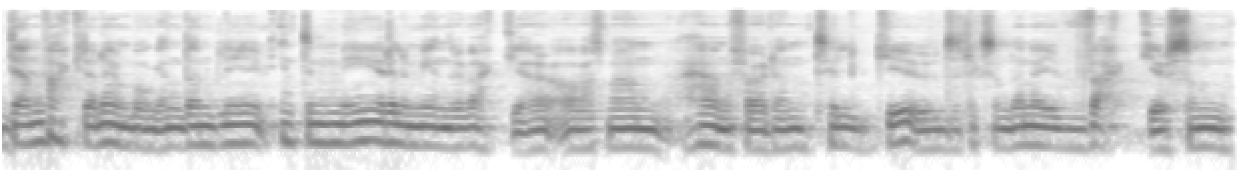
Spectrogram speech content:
den vackra regnbågen den blir inte mer eller mindre vacker av att man hänför den till Gud. Liksom, den är ju vacker som,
